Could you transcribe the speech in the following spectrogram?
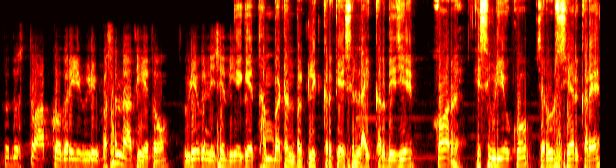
तो दोस्तों, आपको अगर ये वीडियो पसंद आती है तो वीडियो के नीचे दिए गए थम बटन पर क्लिक करके इसे लाइक कर दीजिए और इस वीडियो को ज़रूर शेयर करें।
